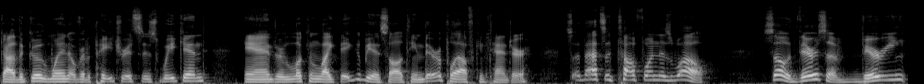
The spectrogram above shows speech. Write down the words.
got the good win over the Patriots this weekend, and they're looking like they could be a solid team. They're a playoff contender. So that's a tough one as well. So there's a very,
